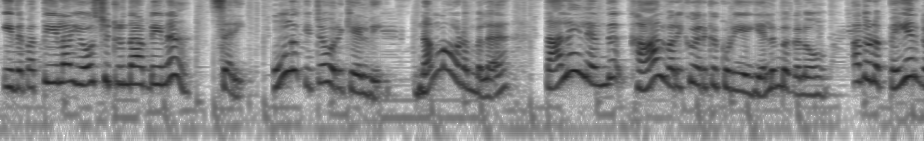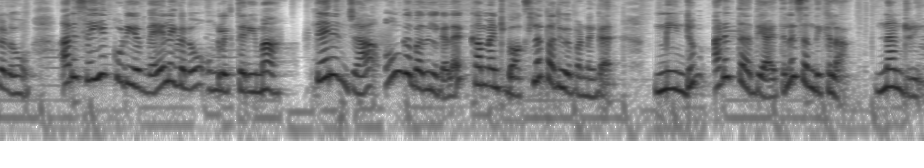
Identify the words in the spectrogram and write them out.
இத பத்தி எல்லாம் யோசிச்சுட்டு இருந்தா அப்படின்னு? சரி உங்ககிட்ட ஒரு கேள்வி. நம்ம உடம்புல தலையிலேருந்து கால் வரைக்கும் இருக்கக்கூடிய எலும்புகளும் அதோட பெயர்களும் அது செய்யக்கூடிய வேலைகளும் உங்களுக்கு தெரியுமா? தெரிஞ்சா உங்க பதில்களை கமெண்ட் பாக்ஸ்ல பதிவு பண்ணுங்க. மீண்டும் அடுத்த அத்தியாயத்துல சந்திக்கலாம். நன்றி.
